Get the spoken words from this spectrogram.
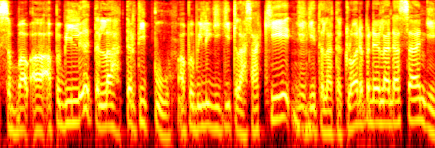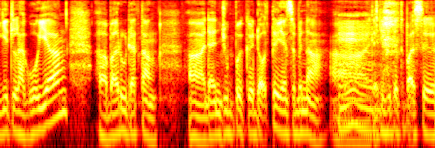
sebab uh, apabila telah tertipu, apabila gigi telah sakit, gigi telah terkeluar daripada landasan, gigi telah goyang, uh, baru datang uh, dan jumpa ke doktor yang sebenar. Uh, Jadi kita terpaksa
